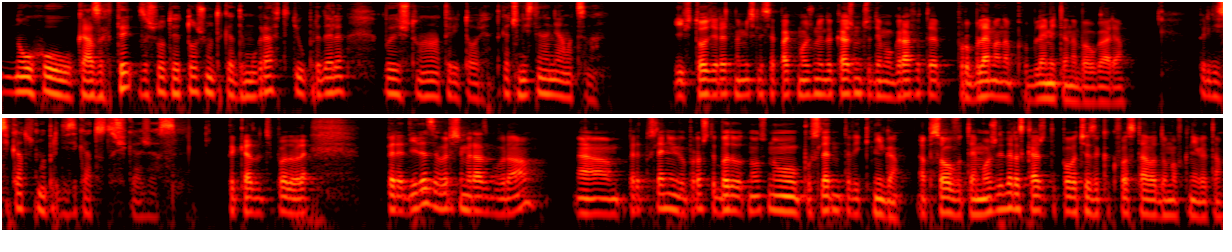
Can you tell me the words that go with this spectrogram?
Много хубаво казахте, защото е точно така. Демографията ти определя бъдещето на една територия. Така че наистина няма цена. И в този ред на мисли все пак можем ли да кажем, че демографията е проблема на проблемите на България? Предизвикателство на предизвикателство, ще кажа аз. Така звучи по-добре. Преди да завършим разговора, предпоследният въпрос ще бъде относно последната ви книга, Абсолвоте. Може ли да разкажете повече за какво става дума в книгата?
